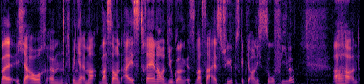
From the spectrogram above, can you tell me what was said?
weil ich ja auch, ähm, ich bin ja immer Wasser- und Eistrainer und Yugong ist Wasser-Eis-Typ. Es gibt ja auch nicht so viele. Ah, und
